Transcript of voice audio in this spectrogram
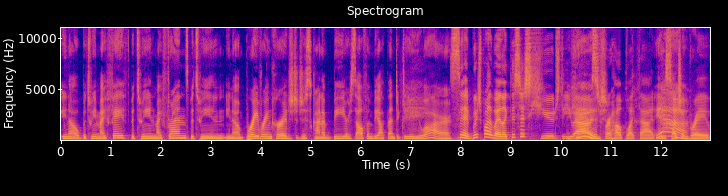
you know, between my faith, between my friends, between, you know, bravery and courage to just kind of be yourself and be authentic to who you are. Sid, which by the way, like this is huge that you asked for help like that in such a brave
